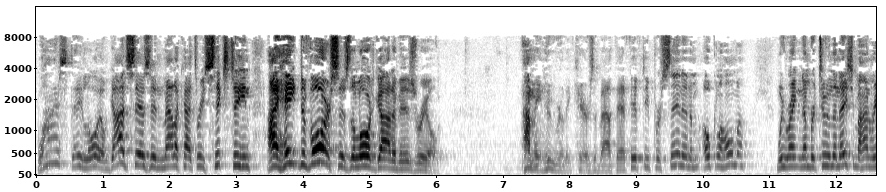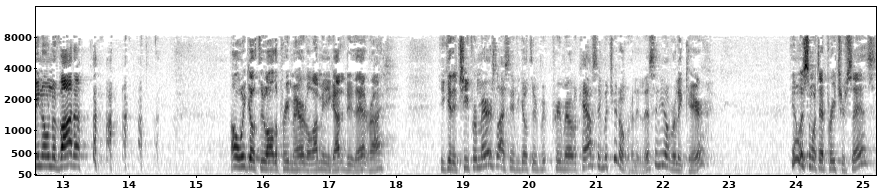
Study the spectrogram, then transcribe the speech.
Why stay loyal? God says in Malachi 3:16, "I hate divorce," says the Lord God of Israel. I mean, who really cares about that? 50% in Oklahoma. We rank number two in the nation behind Reno, Nevada. oh, we go through all the premarital. I mean, you got to do that, right? You get a cheaper marriage license if you go through premarital counseling, but you don't really listen. You don't really care. You don't listen to what that preacher says.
